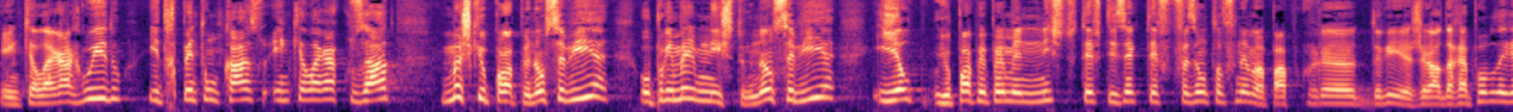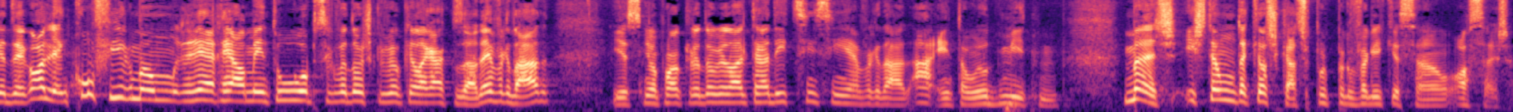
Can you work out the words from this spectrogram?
em que ele era arguído e, de repente, um caso em que ele era acusado, mas que o próprio não sabia, o Primeiro-Ministro não sabia e, ele, e o próprio Primeiro-Ministro teve de dizer que teve que fazer um telefonema para a Procuradoria-Geral da República e dizer olhem, confirmam é realmente o observador escreveu que ele era acusado. É verdade? E a senhora Procuradora lhe terá dito sim, sim, é verdade. Ah, então eu demito-me. Mas isto é um daqueles casos por prevaricação, ou seja,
